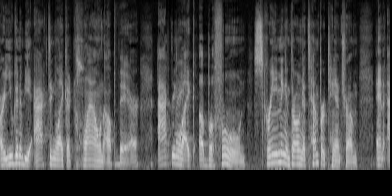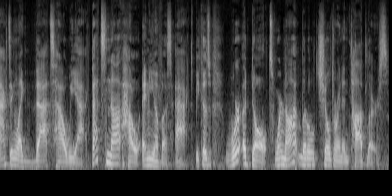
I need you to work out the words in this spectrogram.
are you going to be acting like a clown up there acting Right. like a buffoon screaming and throwing a temper tantrum and acting like that's how we act that's not how any of us act because we're adults we're not little children and toddlers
